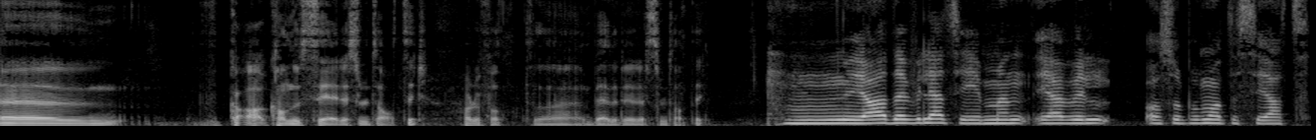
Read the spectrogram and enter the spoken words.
Uh, kan du se resultater? Har du fått uh, bedre resultater? Mm, ja, det vil jeg si. Men jeg vil også på en måte si at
